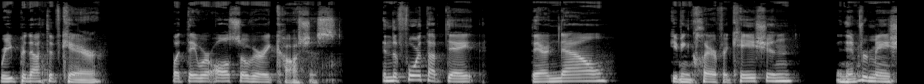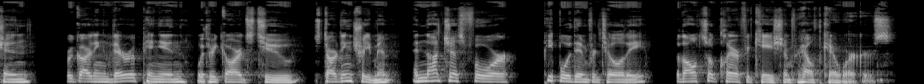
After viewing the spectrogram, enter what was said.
reproductive care, but they were also very cautious. In the fourth update, they are now giving clarification and information regarding their opinion with regards to starting treatment, and not just for people with infertility, but also clarification for healthcare workers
